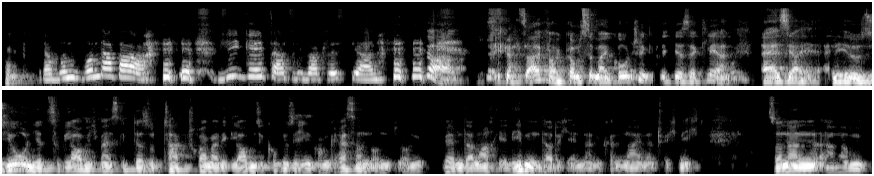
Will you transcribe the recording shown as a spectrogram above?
Punkt. Ja, wunderbar. Wie geht das, lieber Christian? Ja, ganz einfach. Kommst du in mein Coaching, kann ich dir das erklären. Es ist ja eine Illusion, jetzt zu glauben. Ich meine, es gibt ja so Tagträumer, die glauben, sie gucken sich in Kongress an und, und werden danach ihr Leben dadurch ändern können. Nein, natürlich nicht. Sondern ähm,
